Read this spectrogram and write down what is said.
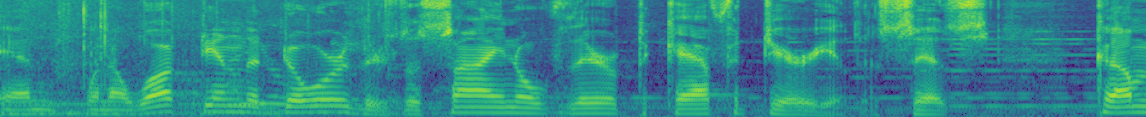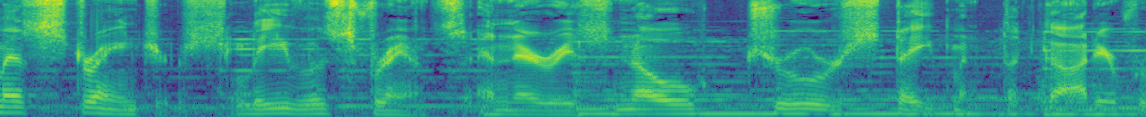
And when I walked in the door, there's a sign over there at the cafeteria that says, Come as strangers, leave as friends. And there is no truer statement that God ever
